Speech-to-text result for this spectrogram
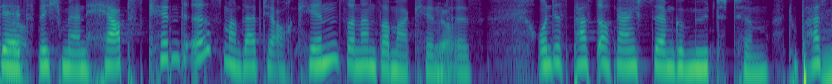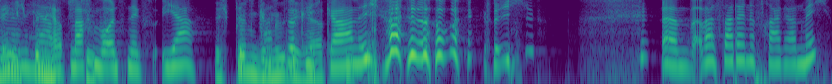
der Ja. jetzt nicht mehr ein Herbstkind ist, man bleibt ja auch Kind, sondern Sommerkind Ja. ist. Und es passt auch gar nicht zu deinem Gemüt, Tim. Du passt Nee, in den Herbst, machen Herbsttyp. wir uns nichts. Ja, Ich bin das passt wirklich gar nicht. Also wirklich. Ähm, was war deine Frage an mich?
